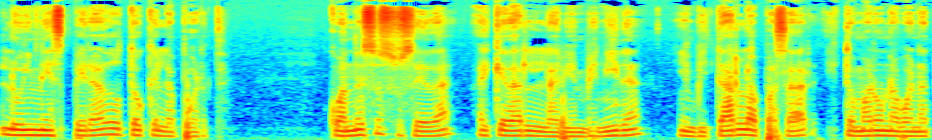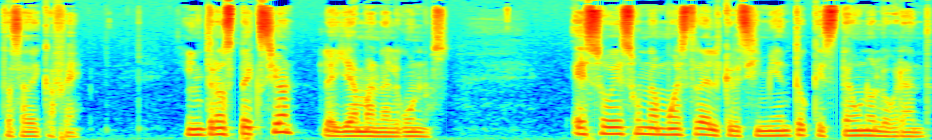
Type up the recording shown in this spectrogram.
lo inesperado toque la puerta. Cuando eso suceda, hay que darle la bienvenida, invitarlo a pasar y tomar una buena taza de café. Introspección, le llaman algunos. Eso es una muestra del crecimiento que está uno logrando,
